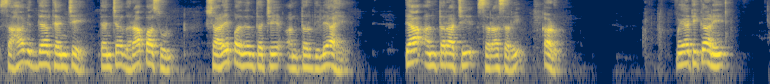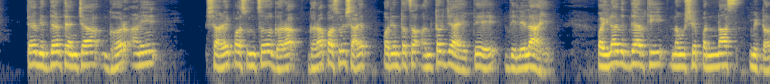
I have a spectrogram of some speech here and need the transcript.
सहा विद्यार्थ्यांचे त्यांच्या घरापासून शाळेपर्यंतचे अंतर दिले आहे. त्या अंतराची सरासरी काढू. मग या ठिकाणी त्या विद्यार्थ्यांच्या घर आणि शाळेपासूनचं घरा घरापासून शाळेपर्यंतचं अंतर जे आहे ते दिलेलं आहे. पहिला विद्यार्थी नऊशे पन्नास मीटर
